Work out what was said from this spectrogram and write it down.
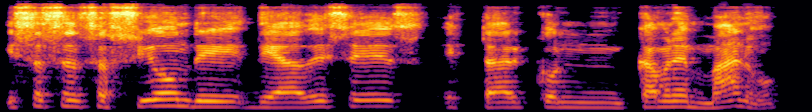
esa sensación de, de a veces estar con cámara en mano.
